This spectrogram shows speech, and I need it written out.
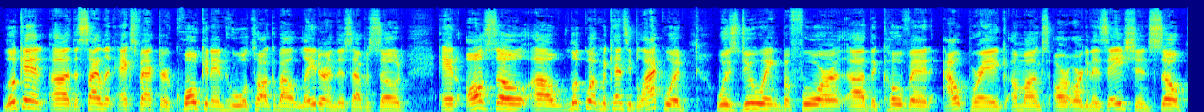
Look at uh, the silent X Factor Kuokkanen, who we'll talk about later in this episode. And also, uh, look what Mackenzie Blackwood was doing before uh, the COVID outbreak amongst our organization. So,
